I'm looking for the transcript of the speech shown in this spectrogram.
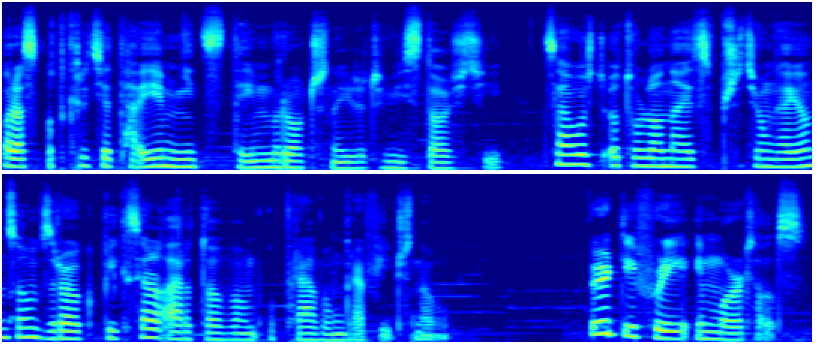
oraz odkrycie tajemnic tej mrocznej rzeczywistości. Całość otulona jest w przyciągającą wzrok pixel artową oprawą graficzną. 33 Immortals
